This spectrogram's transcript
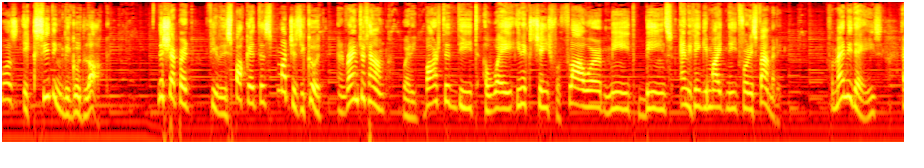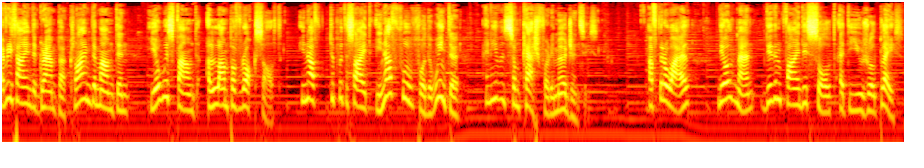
was exceedingly good luck. The shepherd filled his pocket as much as he could and ran to town where he bartered it away in exchange for flour, meat, beans, anything he might need for his family. For many days, every time the grandpa climbed the mountain, he always found a lump of rock salt, enough to put aside enough food for the winter and even some cash for emergencies. After a while, the old man didn't find his salt at the usual place,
